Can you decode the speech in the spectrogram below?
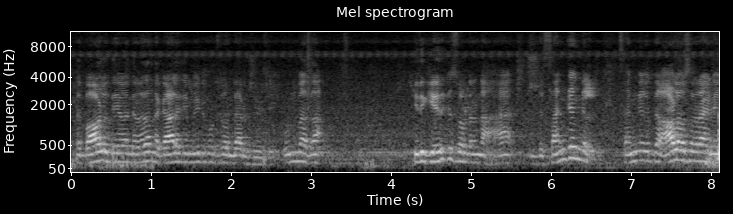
இந்த பாலு தேவேந்திர தான் அந்த காலேஜை மீட்டு கொடுத்து வந்தாருன்னு சொல்லிட்டு. உண்மை தான் இதுக்கு எதுக்கு சொல்கிறேன்னா இந்த சங்கங்கள் சங்கத்து ஆலோசகராக என்னை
